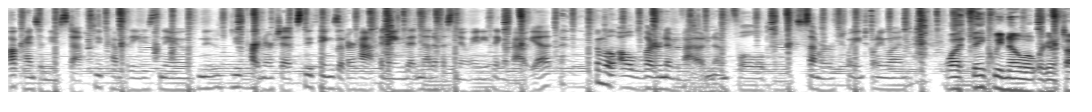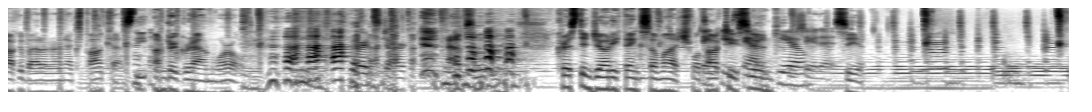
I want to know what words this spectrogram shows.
all kinds of new stuff, new companies, new new new partnerships, new things that are happening that none of us know anything about yet, and we'll all learn about and unfold summer of 2021. Well, I think we know what we're going to talk about on our next podcast: the underground world, where it's dark. Absolutely. Kristen, Jody, thanks so much. We'll Thank talk you, to you Sam. soon. Thank you. Appreciate it. See you.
